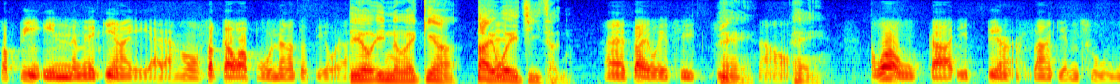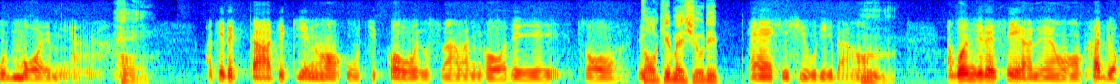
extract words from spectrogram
煞变因两个囝的啊啦吼，煞甲我分啊就对啦。对，因两个囝代位继承，哎，再回去去嘿，然后嘿，我有加一并三间厝，阮某的名啦。嘿，啊，即、个加即间吼，有一个月有三万箍的租，租金的收入，哎去收入啦吼。嗯，啊，阮即个细汉的吼，较弱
